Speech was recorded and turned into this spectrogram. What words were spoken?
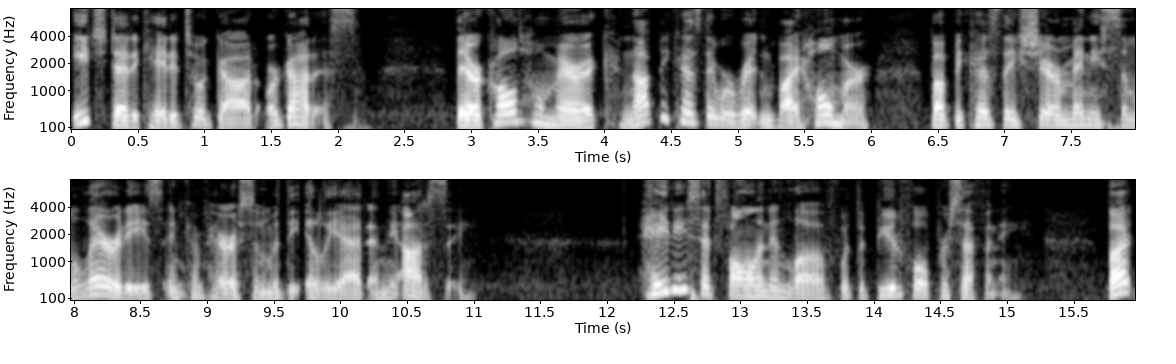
each dedicated to a god or goddess. They are called Homeric not because they were written by Homer, but because they share many similarities in comparison with the Iliad and the Odyssey. Hades had fallen in love with the beautiful Persephone, but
